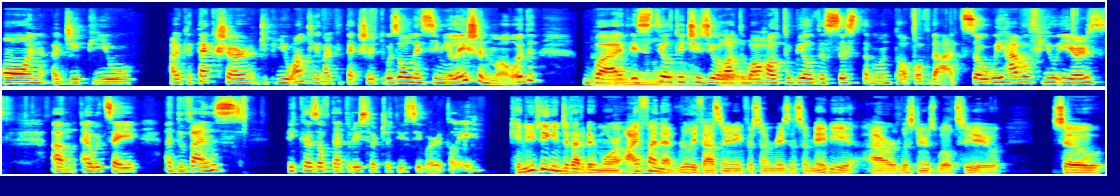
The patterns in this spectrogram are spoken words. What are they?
on a GPU architecture, GPU enclave architecture. It was all in simulation mode, but oh, it still oh, teaches you a lot about how to build the system on top of that. So we have a few years, um, I would say, advance because of that research at UC Berkeley. Can you dig into that a bit more? I find that really fascinating for some reason. So maybe our listeners will too. So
